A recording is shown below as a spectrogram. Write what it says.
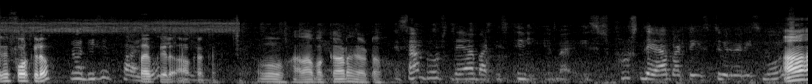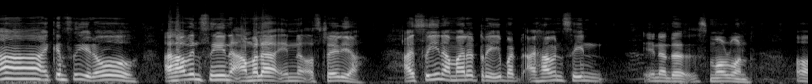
ഇത് four kilo. Five kilo okay okay oh അത് അവക്കാട കേട്ടോ. ആ I can see it oh I have in seen it's in very small. Seen ah, I but I haven't seen in haven't seen one oh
